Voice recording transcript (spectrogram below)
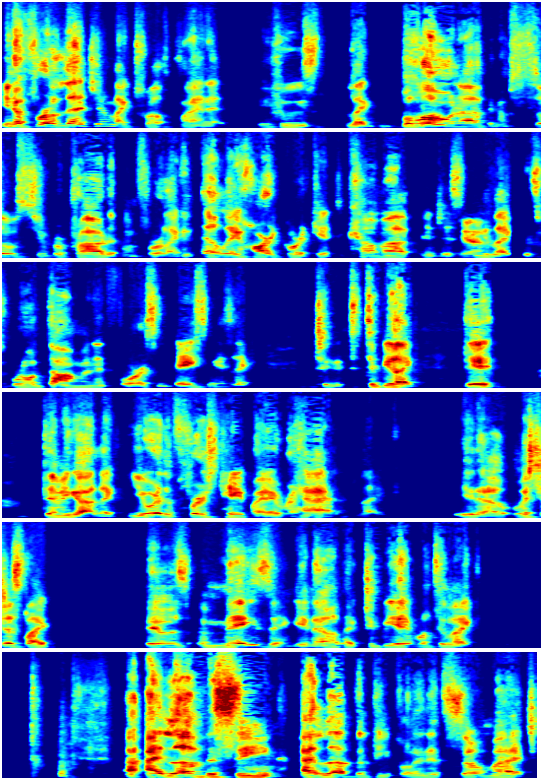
you know, for a legend like 12th Planet, who's like blown up, and I'm so super proud of him for like an LA hardcore kid to come up and just yeah. be like this world dominant force in bass music, to to be like, dude, demigod, like you were the first tape I ever had like you know, it was just like, it was amazing, you know, like to be able to like, I love the scene. I love the people in it so much.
